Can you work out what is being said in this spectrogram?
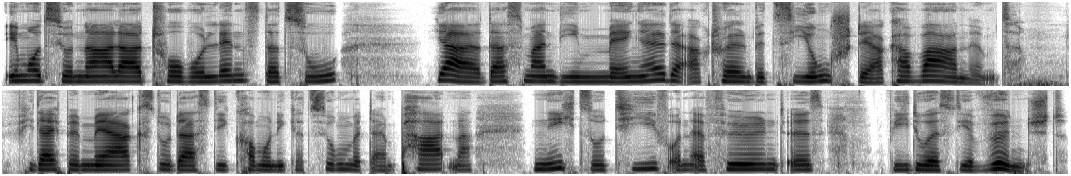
emotionaler Turbulenz dazu, ja, dass man die Mängel der aktuellen Beziehung stärker wahrnimmt. Vielleicht bemerkst du, dass die Kommunikation mit deinem Partner nicht so tief und erfüllend ist, wie du es dir wünschst.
